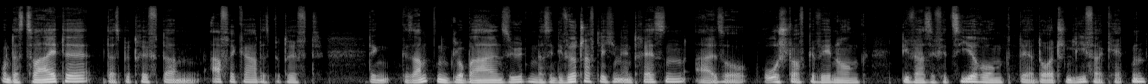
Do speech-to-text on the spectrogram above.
Und das Zweite, das betrifft dann Afrika, das betrifft den gesamten globalen Süden, das sind die wirtschaftlichen Interessen, also Rohstoffgewinnung, Diversifizierung der deutschen Lieferketten.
